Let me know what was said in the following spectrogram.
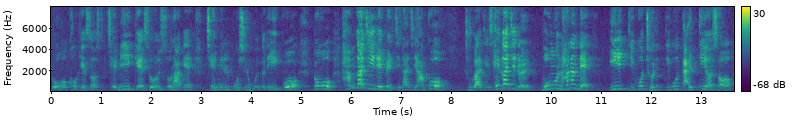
또 거기에서 재미있게 쏠쏠하게 재미를 보시는 분들이 있고 또 한 가지 일에 매진하지 않고 두 가지 세 가지를 몸은 하는데 이리 뛰고 저리 뛰고 날뛰어서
